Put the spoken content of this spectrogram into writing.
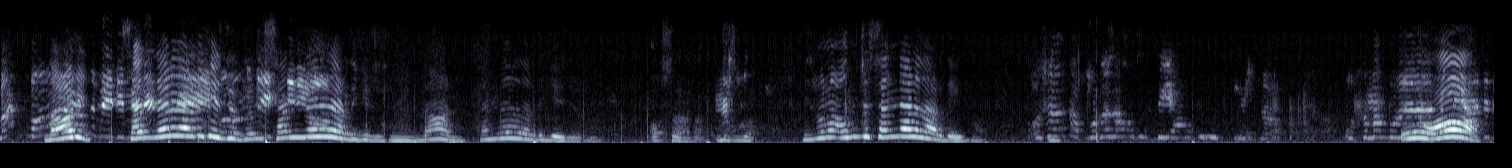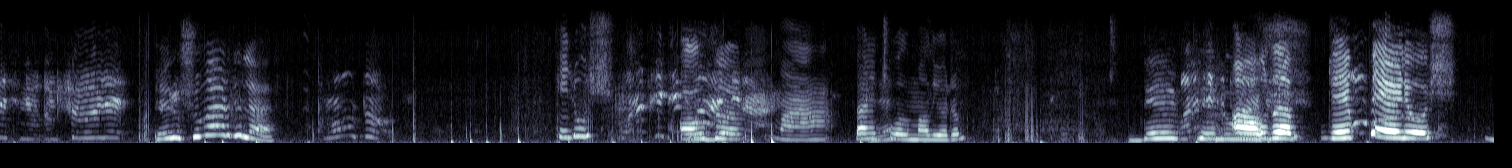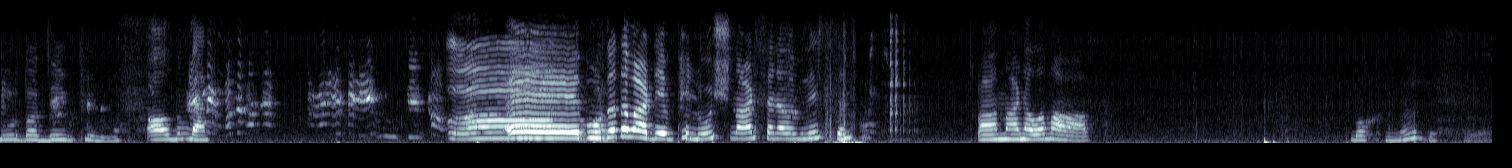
Bak bana Narin sen Ne- nerelerde ne- geziyordun? Sen nerelerde geziyordun? Narin sen nerelerde geziyordun? O sırada biz bu. Biz bunu alınca sen nerelerdeydin? O sırada buralarda bir yerde düşünüyordum. O zaman buralarda Oha! bir yerde düşünüyordum. Şöyle Peluşu verdiler. ne oldu? Peluş. Aldım. Ben çuvalımı alıyorum. Dev peluş. Aldım. Dev peluş. Burada dev peluş. Aldım ben. Ee, burada da var dev peluş. Nar sen alabilirsin. Aa Nar alamaz. Bak nerede şu ya?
